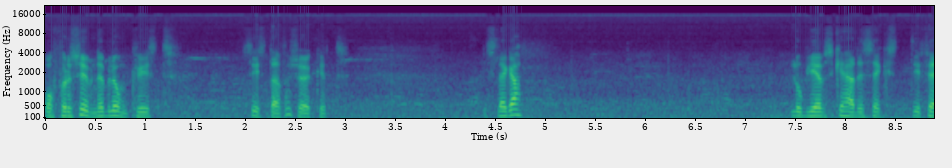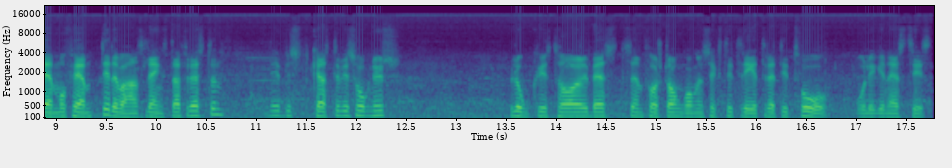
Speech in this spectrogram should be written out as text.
Och för Sune Blomqvist sista försöket i slägga. Lobjevski hade 65 och 50, det var hans längsta förresten. Det kastet vi såg nyss. Blomqvist har bäst sen första omgången 63-32 och ligger näst sist.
